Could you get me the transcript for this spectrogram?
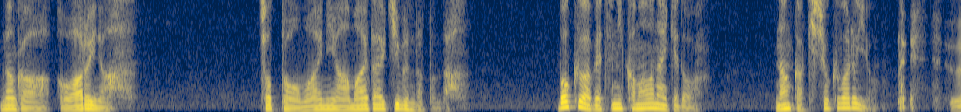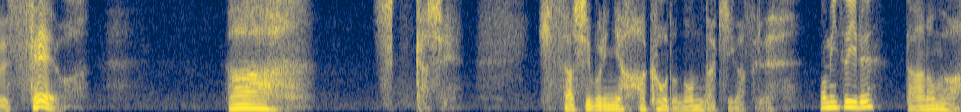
なんか悪いな。ちょっとお前に甘えたい気分だったんだ。僕は別に構わないけどなんか気色悪いよ。うっせえよ。ああ久しぶりに吐くほど飲んだ気がする。お水いる？頼むわ。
